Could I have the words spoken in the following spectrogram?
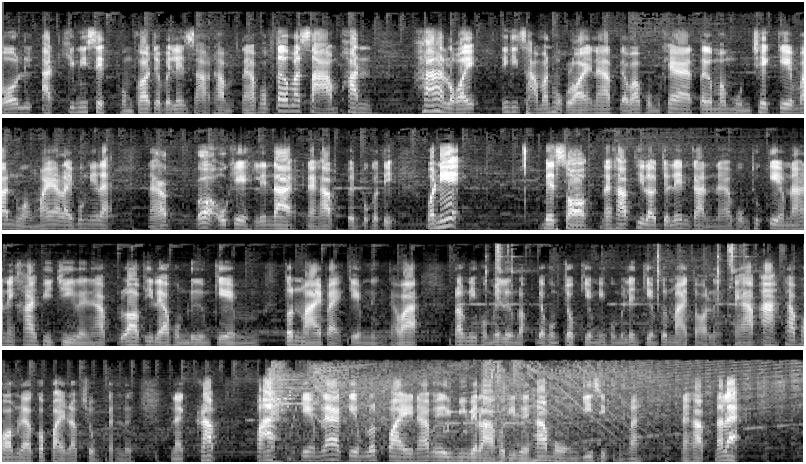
อัดคลิปนี้เสร็จผมก็จะไปเล่นสาวถ้ำนะครับผมเติมมา 3,500 จริงๆ 3,600 นะครับ แต่ว่าผมแค่เติมมาหมุนเช็คเกมว่าหน่วงไหมอะไรพวกนี้แหละนะครับ ก็โอเคเล่นได้นะครับเป็นปกติ วันนี้ เบสสองนะครับที่เราจะเล่นกันนะครับผมทุกเกมนะในค่าย PG เลยนะครับ รอบที่แล้วผมลืมเกมต้นไม้ไปเกมหนึ่งแต่ว่ารอบนี้ผมไม่ลืมหรอก เดี๋ยวผมจบเกมนี้ผมไปเล่นเกมต้นไม้ต่อเลยนะครับอะถ้าพร้อมแล้วก็ไปรับชมกันเลยนะครับไปเกมแรกเกมรถไฟนะครับเออมีเวลาพอดีเลย5โมง20ถึงไหมนะครับนั่นแหละ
